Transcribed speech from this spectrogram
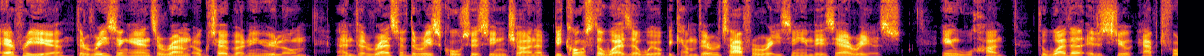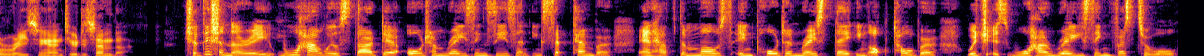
Every year, the racing ends around October in Yulong and the rest of the race courses in China because the weather will become very tough for racing in these areas. In Wuhan, the weather is still apt for racing until December. Traditionally, Wuhan will start their autumn racing season in September and have the most important race day in October, which is Wuhan Racing Festival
